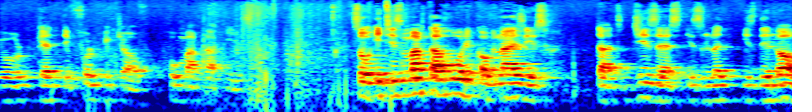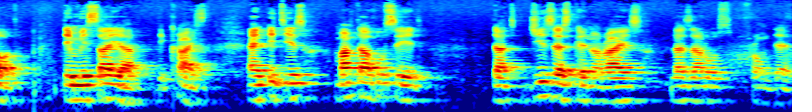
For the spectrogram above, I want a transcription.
you'll get the full picture of who Martha is. So it is Martha who recognizes that Jesus is, is the Lord, the Messiah, the Christ. And it is Martha who said that Jesus can raise Lazarus from death.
